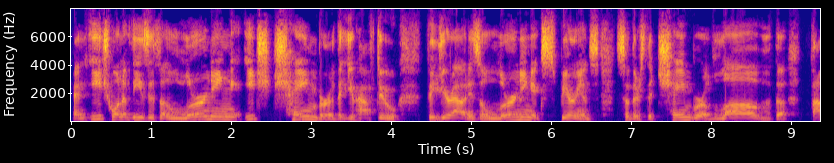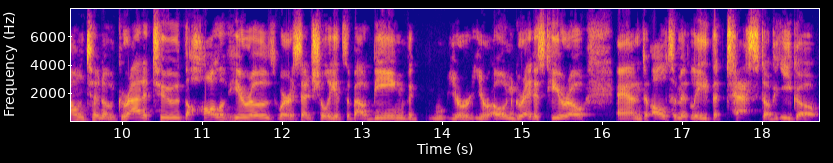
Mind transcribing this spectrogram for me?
And each one of these is a learning each chamber that you have to figure out is a learning experience. So there's the chamber of love the fountain of gratitude the hall of heroes where essentially it's about being the your your own greatest hero and ultimately the test of ego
